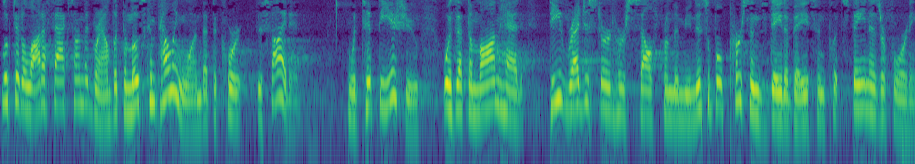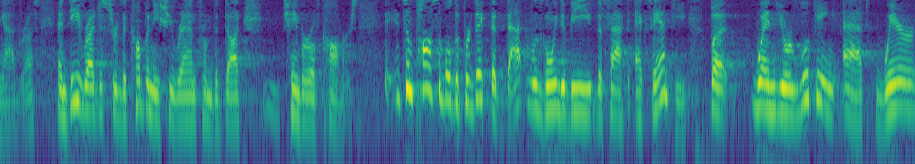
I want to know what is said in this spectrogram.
looked at a lot of facts on the ground, but the most compelling one that the court decided would tip the issue was that the mom had deregistered herself from the municipal persons database and put Spain as her forwarding address and deregistered the company she ran from the Dutch Chamber of Commerce. It's impossible to predict that that was going to be the fact ex ante, but when you're looking at where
